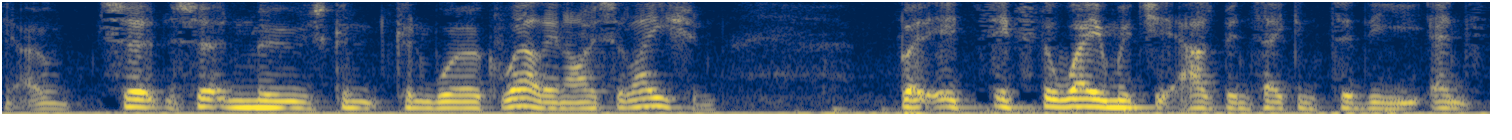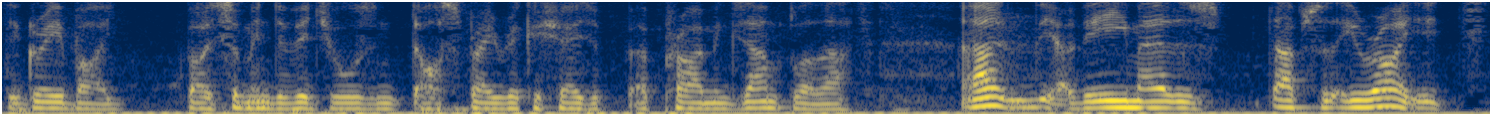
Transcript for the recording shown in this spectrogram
You know, certain certain moves can can work well in isolation, but it's it's the way in which it has been taken to the nth degree by by some individuals, and Ospreay Ricochet is a, a prime example of that. And uh, you know, the email is absolutely right. It's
